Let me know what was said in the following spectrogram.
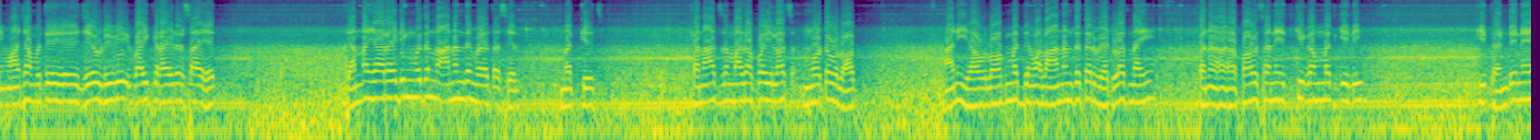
आणि माझ्या मते जेवढे बाईक रायडर्स आहेत त्यांना या रायडिंगमधून आनंद मिळत असेल नक्कीच. पण आज माझा पहिलाच मोठं व्लॉग आणि ह्या व्लॉगमध्ये मला आनंद तर भेटलाच नाही पण पावसाने इतकी गंमत केली की थंडीने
